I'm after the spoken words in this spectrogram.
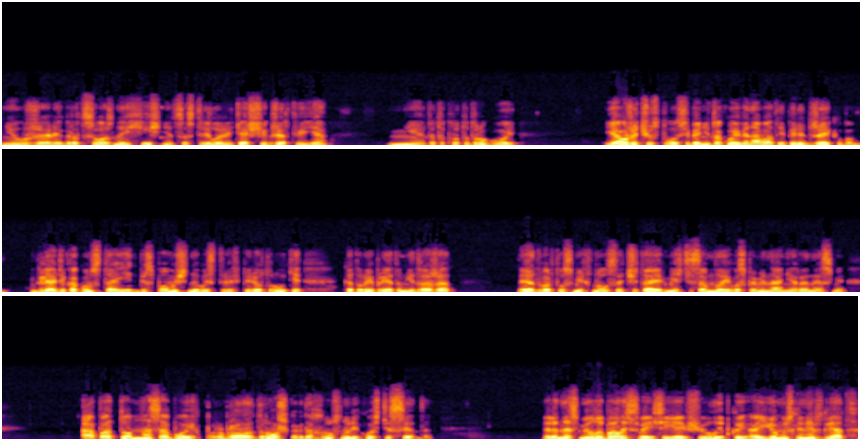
Неужели грациозная хищница, стрелой летящая к жертве я? Нет, это кто-то другой. Я уже чувствовал себя не такой виноватой перед Джейкобом, глядя, как он стоит, беспомощно выставив вперед руки, которые при этом не дрожат. Эдвард усмехнулся, читая вместе со мной воспоминания Ренесми. А потом нас обоих пробрала дрожь, когда хрустнули кости Сета. Ренесми улыбалась своей сияющей улыбкой, а ее мысленный взгляд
